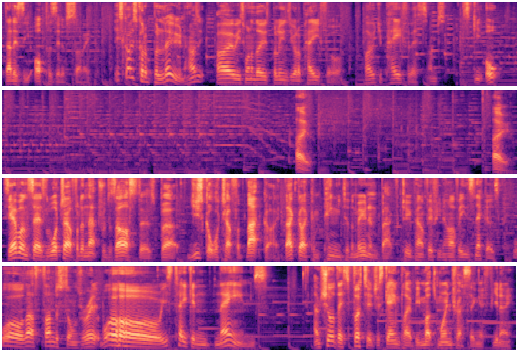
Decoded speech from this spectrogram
That is the opposite of sunny. This guy's got a balloon. How's it? Oh, he's one of those balloons you got to pay for. Why would you pay for this? I'm excuse. Oh. Oh. Oh. See, everyone says watch out for the natural disasters, but you just gotta watch out for that guy. That guy can ping you to the moon and back for £2.50 and a half eating Snickers. Whoa, that thunderstorm's really... Whoa, he's taking names. I'm sure this footage, this gameplay would be much more interesting if, you know,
